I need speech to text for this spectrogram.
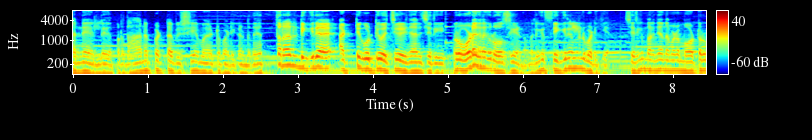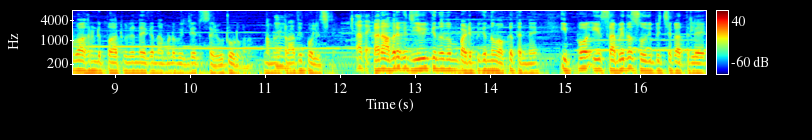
തന്നെയല്ലേ പ്രധാനപ്പെട്ട വിഷയമായിട്ട് പഠിക്കേണ്ടത്. എത്ര ഡിഗ്രി അട്ടികൂട്ടി വെച്ച് കഴിഞ്ഞാലും ശരി റോഡ് എങ്ങനെ ക്രോസ് ചെയ്യണം? അല്ലെങ്കിൽ സിഗ്നലിൽ പഠിക്കുക. ശരിക്കും പറഞ്ഞാൽ നമ്മുടെ മോട്ടോർ വാഹന ഡിപ്പാർട്ട്മെന്റിനെയൊക്കെ നമ്മുടെ വലിയൊരു സല്യൂട്ട് കൊടുക്കണം. നമ്മുടെ ട്രാഫിക് പോലീസിന്. കാരണം അവരൊക്കെ ജീവിക്കുന്നതും പഠിപ്പിക്കുന്നതും ഒക്കെ തന്നെ ഇപ്പോ ഈ സബിത സൂചിപ്പിച്ച കത്തിലെ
